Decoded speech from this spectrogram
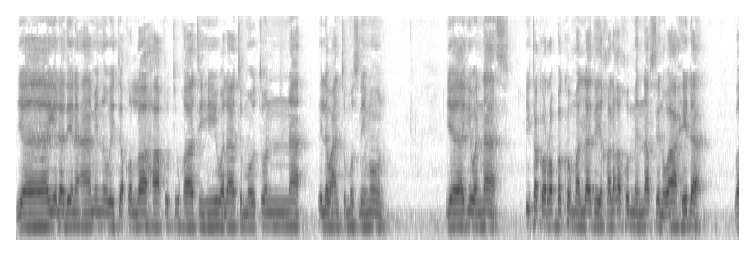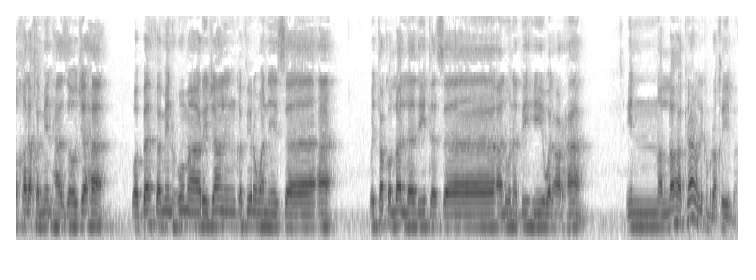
يا أيها الذين آمنوا اتقوا الله حق تقاته ولا تموتن إلا وأنتم مسلمون. يا أيها الناس اتقوا ربكم الذي خلقكم من نفس واحدة وخلق منها زوجها وبث منهما رجالا كثيرا ونساء. واتقوا الله الذي تساءلون به والأرحام. إن الله كان لكم رقيبا.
